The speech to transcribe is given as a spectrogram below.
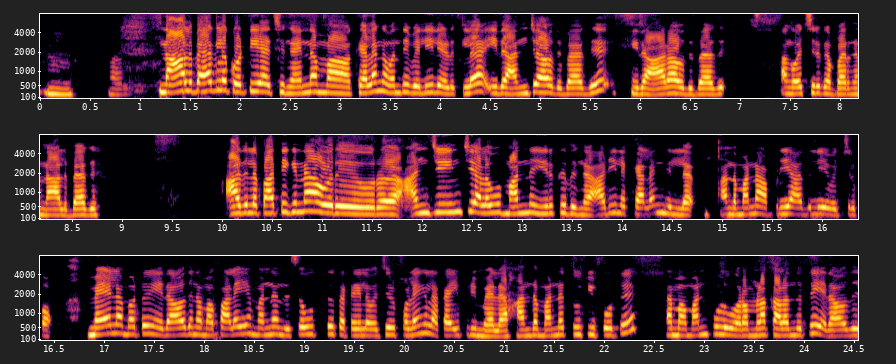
ம். நாலு பேக்ல கொட்டியாச்சுங்க. இன்னும் கிழங்க வந்து வெளியில எடுக்கல. இது அஞ்சாவது பேகு இது ஆறாவது பேகு அங்க வச்சிருக்கேன் பாருங்க நாலு பேகு அதுல பாத்தீங்கன்னா ஒரு ஒரு அஞ்சு இன்ச்சு அளவு மண் இருக்குதுங்க. அடியில கிழங்கு இல்ல. அந்த மண்ணை அப்படியே அதுலயே வச்சிருக்கோம். மேல மட்டும் ஏதாவது நம்ம பழைய மண் அந்த சவுத்து கட்டையில வச்சிருப்போம் இல்லைங்களா கைப்பிடி மேல. அந்த மண்ணை தூக்கி போட்டு நம்ம மண்புழு உரம்லாம் கலந்துட்டு ஏதாவது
